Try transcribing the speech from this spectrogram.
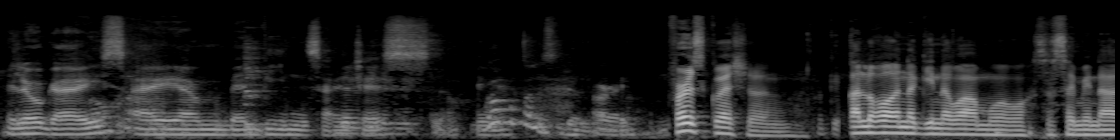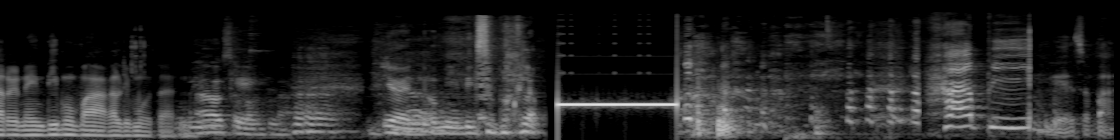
Hello guys, I am Belvin Sanchez. No, Alright. First question. Kalokohan na ginawa mo sa seminaryo na hindi mo makakalimutan. Ah, Okay. Yun, umibig sa bakla. Happy! Okay, isa pa.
